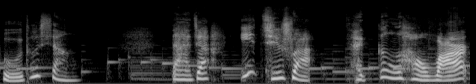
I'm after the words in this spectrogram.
图图想。大家一起耍才更好玩儿。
